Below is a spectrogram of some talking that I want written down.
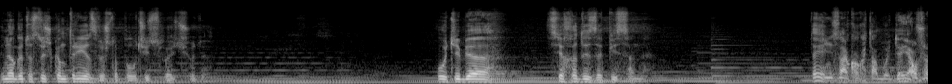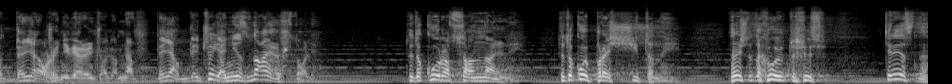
Иногда ты слишком трезвый, чтобы получить свое чудо. У тебя все ходы записаны. Да я не знаю, как это будет. Да я уже, да я уже не верю ничего. Да, да я, да что, я не знаю, что ли? Ты такой рациональный, ты такой просчитанный. Знаешь, такой, ты, интересно.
